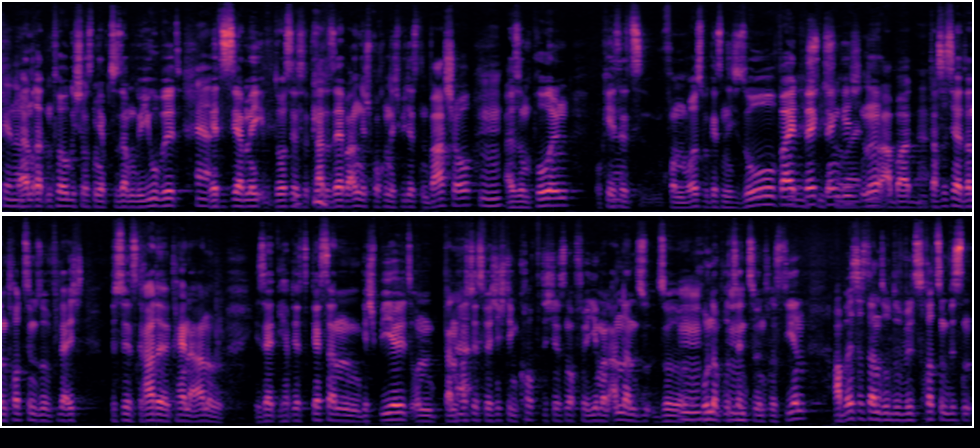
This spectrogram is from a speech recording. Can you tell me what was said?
Genau. der andere hat ein Tor geschossen, ihr habt zusammen gejubelt. Jetzt ist ja, du hast es gerade selber angesprochen, ich spiele jetzt in Warschau, also in Polen. Okay, ist jetzt von Wolfsburg jetzt nicht so weit weg, nicht so denke ich, weit, ne? aber das ist ja dann trotzdem so, vielleicht bist du jetzt gerade, keine Ahnung, ihr, seid, ihr habt jetzt gestern gespielt und dann hast du jetzt vielleicht nicht den Kopf, dich jetzt noch für jemand anderen so, so Mhm. 100% zu interessieren. Aber ist das dann so, du willst trotzdem wissen,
